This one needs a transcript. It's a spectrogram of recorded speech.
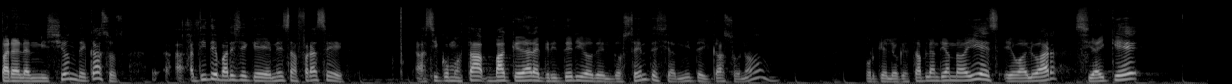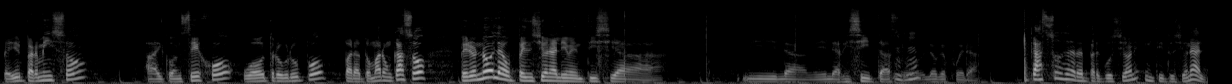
para la admisión de casos. ¿A, ti te parece que en esa frase, así como está, va a quedar a criterio del docente si admite el caso o no? Porque lo que está planteando ahí es evaluar si hay que pedir permiso al consejo o a otro grupo para tomar un caso, pero no la pensión alimenticia ni, las visitas o lo que fuera. Casos de repercusión institucional.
